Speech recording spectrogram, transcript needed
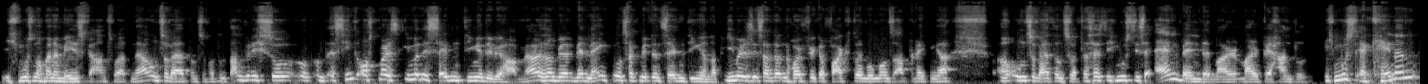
ich muss noch meine Mails beantworten, ja, und so weiter und so fort. Und dann würde ich so, und, und es sind oftmals immer dieselben Dinge, die wir haben. Ja, also wir, wir lenken uns halt mit denselben Dingen ab. E-Mails ist halt ein häufiger Faktor, wo wir uns ablenken, ja, äh, und so weiter und so fort. Das heißt, ich muss diese Einwände mal, mal behandeln. Ich muss erkennen,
